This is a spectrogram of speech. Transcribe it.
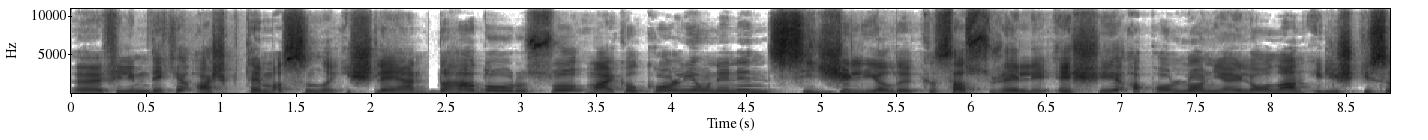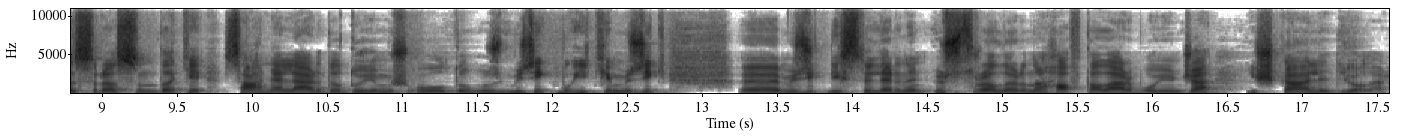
e, filmdeki aşk temasını işleyen, daha doğrusu Michael Corleone'nin Sicilyalı kısa süreli eşi Apollonia ile olan ilişkisi sırasındaki sahnelerde duymuş olduğumuz müzik. Bu iki müzik e, müzik listelerinin üst sıralarını haftalar boyunca işgal ediyorlar.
